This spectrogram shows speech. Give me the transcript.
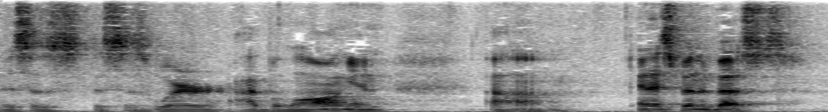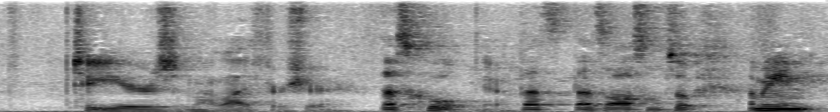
This is this is where i belong. And um, and it's been the best two years of my life for sure That's cool. Yeah. That's that's awesome. So I mean,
